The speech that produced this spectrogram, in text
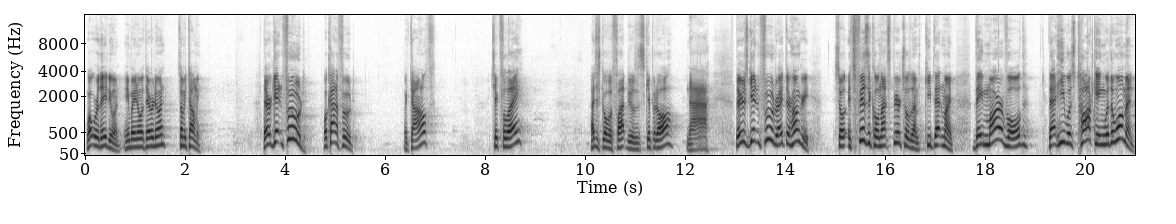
What were they doing? Anybody know what they were doing? Somebody tell me. They were getting food. What kind of food? McDonald's? Chick fil A? I just go with flapdoodles and skip it all? Nah. They're just getting food, right? They're hungry. So it's physical, not spiritual to them. Keep that in mind. They marveled that he was talking with a woman.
